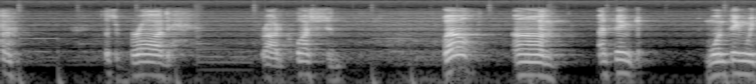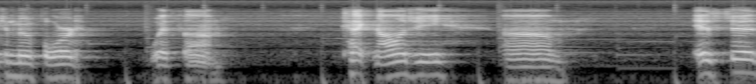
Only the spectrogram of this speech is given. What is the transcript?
such a broad, broad question. Well, um, I think one thing we can move forward with um, technology um, is to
